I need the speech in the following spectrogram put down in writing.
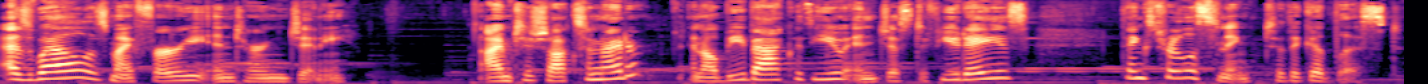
as well as my furry intern Jenny. I'm Tsh Oxenreider, and I'll be back with you in just a few days Thanks for listening to The Good List.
